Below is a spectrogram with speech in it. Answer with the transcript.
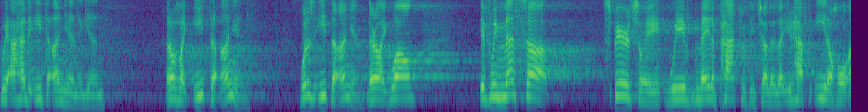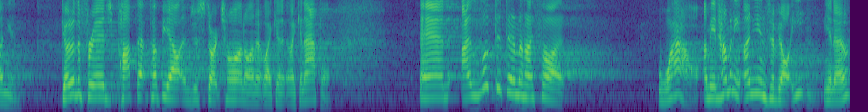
we, I had to eat the onion again. And I was like, Eat the onion? What is eat the onion? They're like, Well, if we mess up, spiritually, we've made a pact with each other that you have to eat a whole onion. Go to the fridge, pop that puppy out, and just start chawing on it like, a, like an apple. And I looked at them and I thought, wow, I mean, how many onions have y'all eaten, you know?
